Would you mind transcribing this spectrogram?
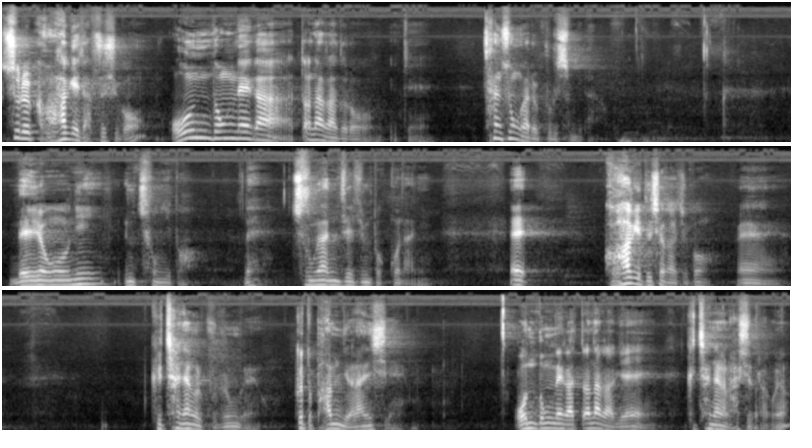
술을 거하게 잡수시고 온 동네가 떠나가도록 이렇게 찬송가를 부르십니다. 내 영혼이 은총 입어. 네. 중한 죄진 벗고 나니. 예, 거하게 드셔가지고, 예, 그 찬양을 부르는 거예요. 그것도 밤 11시에. 온 동네가 떠나가게 그 찬양을 하시더라고요.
